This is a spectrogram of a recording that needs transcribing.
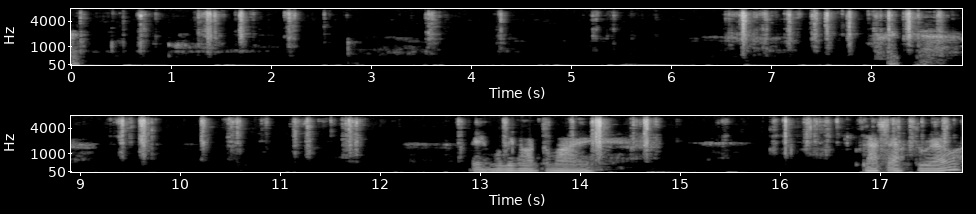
right. Right. Okay, moving on to my last F2L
